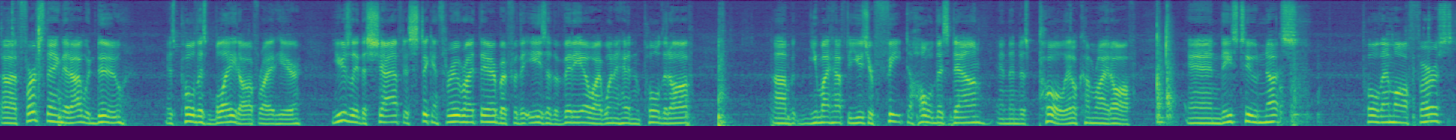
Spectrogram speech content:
Uh, first thing that I would do is pull this blade off right here. Usually the shaft is sticking through right there, but for the ease of the video, I went ahead and pulled it off. Um, you might have to use your feet to hold this down and then just pull. It'll come right off. And these two nuts, pull them off first.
